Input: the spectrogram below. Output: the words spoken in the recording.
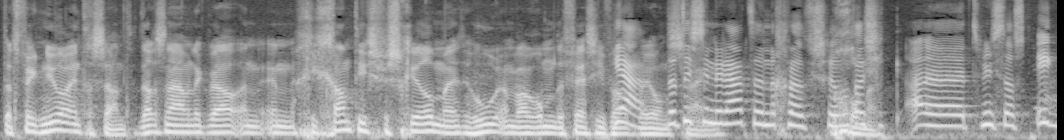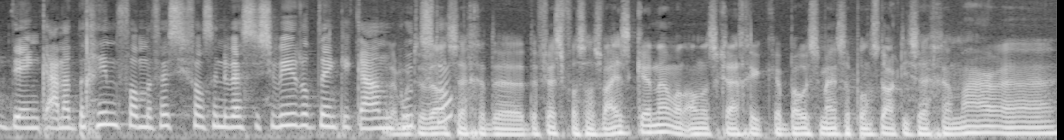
Dat vind ik nu al interessant. Dat is namelijk wel een, een gigantisch verschil met hoe en waarom de festivals bij ja, ons dat zijn. is inderdaad een groot verschil. Want als je, eh, tenminste, als ik denk aan het begin van de festivals in de westerse wereld, denk ik aan Dan moeten we wel zeggen de, de festivals als wij ze kennen. Want anders krijg ik eh, boze mensen op ons dak die zeggen... maar eh,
